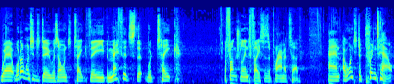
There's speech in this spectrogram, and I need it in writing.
where what I wanted to do was I wanted to take the, the methods that would take a functional interface as a parameter. And I wanted to print out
